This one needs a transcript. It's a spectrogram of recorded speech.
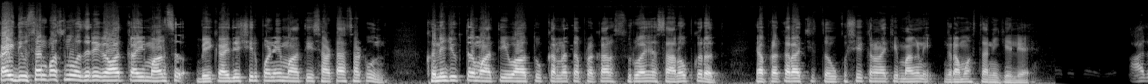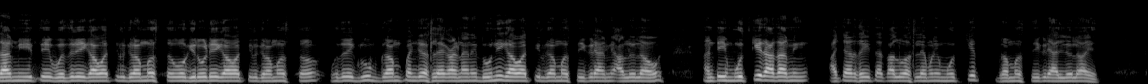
काही दिवसांपासून वजरे गावात काही माणसं बेकायदेशीरपणे माती साठा साठून खनिजयुक्त माती वाहतूक करण्याचा प्रकार सुरू आहे असा आरोप करत या प्रकाराची चौकशी करण्याची मागणी ग्रामस्थांनी केली आहे. आज आम्ही इथे वजरे गावातील ग्रामस्थ व गिरोडे गावातील ग्रामस्थ वजरे ग्रुप ग्रामपंचायत असल्या कारणाने दोन्ही गावातील ग्रामस्थ इकडे आम्ही आलेलो आहोत. आणि ते मोजकीत आज आम्ही आचारसंहिता चालू असल्यामुळे मोजकेच ग्रामस्थ इकडे आलेलो आहेत.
